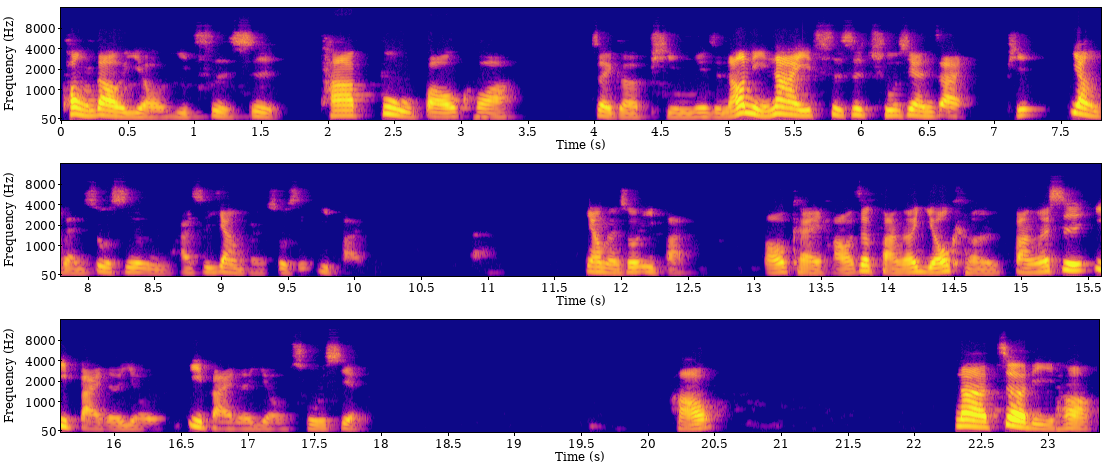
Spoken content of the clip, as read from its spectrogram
碰到有一次是它不包括这个平均值，然后你那一次是出现在平样本数是五还是样本数是一百？样本数一百，OK，好，这反而有可能，反而是一百的有一百的有出现。好，那这里哈。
